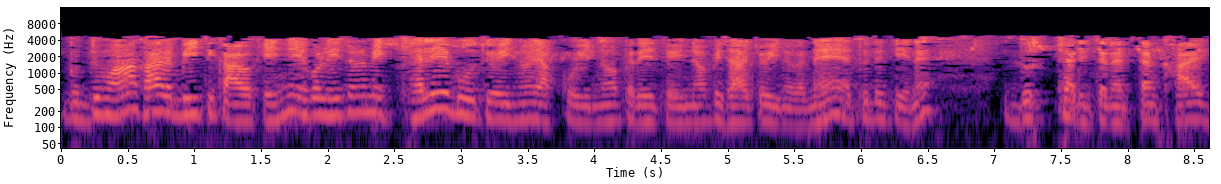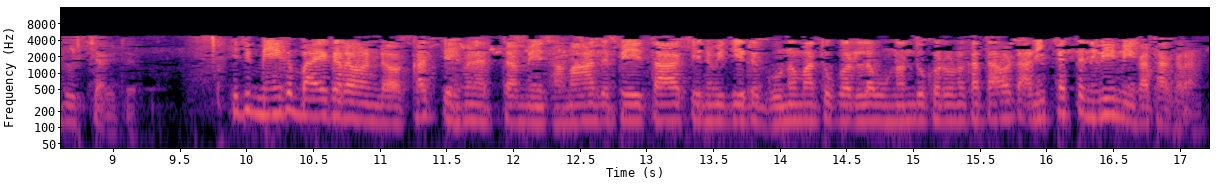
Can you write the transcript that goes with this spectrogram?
බුද්ධමාකාර බීතිකාවක ඉන්නේ ඒගොල්ලෝ හිතන මේ කැලේ භූතයෝ ඉන්නවා යක්කෝ ඉන්නවා පෙරේතයෝ ඉන්නවා පිසාචෝ ඉන්නවා නෑ ඇතුලේ තියෙන දුෂ්චරිත නැත්තම් කාය දුෂ්චරිත ඉතින් මේක බය කරවන්නවක්වත් එහෙම නැත්නම් මේ සමාදපේතා කියන විදිහට ಗುಣමතු කරලා උනන්දු කරන කතාවට අනිත් පැත්ත නෙවෙයි මේ කතා කරන්නේ.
